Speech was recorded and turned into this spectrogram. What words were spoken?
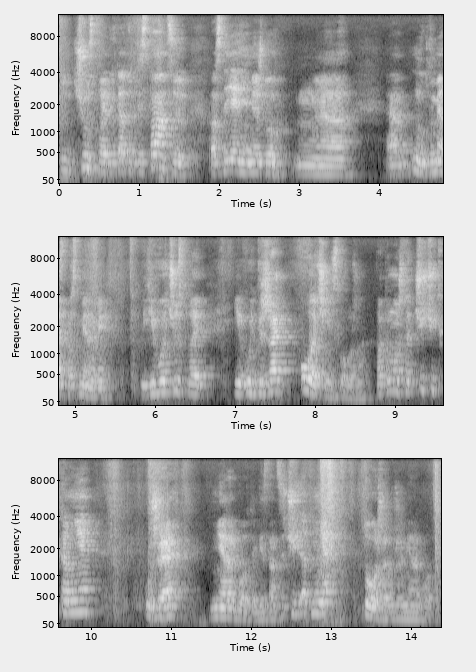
и чувствовать вот эту дистанцию, расстояние между э, э, ну, двумя спортсменами, его чувствовать и удержать очень сложно. Потому что чуть-чуть ко мне уже не работает дистанция, чуть от меня тоже уже не работает.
